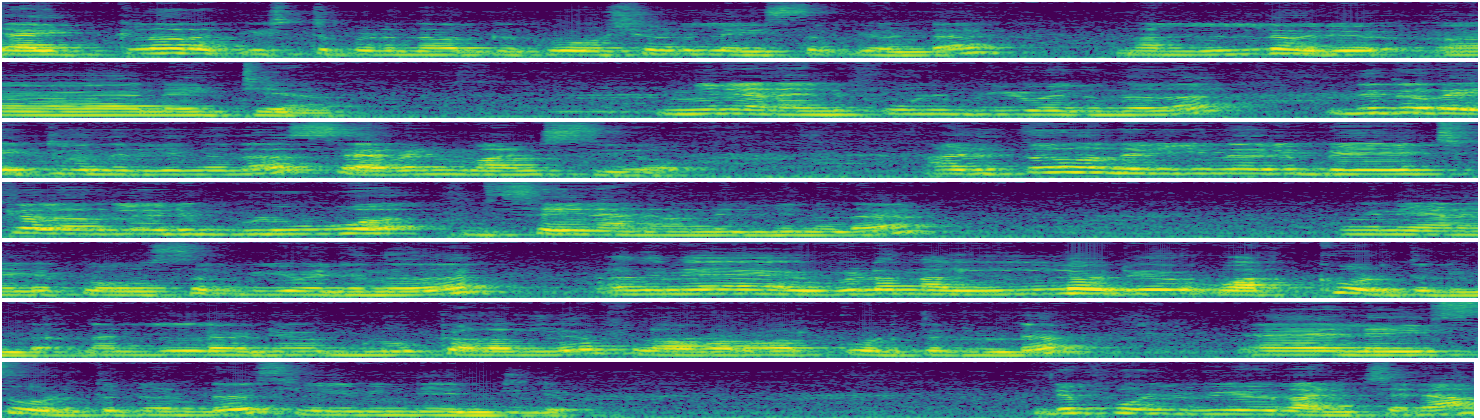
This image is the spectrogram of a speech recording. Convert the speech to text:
ലൈറ്റ് കളറൊക്കെ ഇഷ്ടപ്പെടുന്നവർക്ക് ക്രോഷോയുടെ ലേസൊക്കെ ഉണ്ട്. നല്ലൊരു നൈറ്റിയാണ് ഇങ്ങനെയാണ് അതിന്റെ ഫുൾ വ്യൂ വരുന്നത്. ഇതിന്റെ റേറ്റ് വന്നിരിക്കുന്നത് സെവൻ വൺ സീറോ അടുത്തത് വന്നിരിക്കുന്ന ഒരു ബേജ് കളറിലെ ഒരു ബ്ലൂ ഡിസൈനാണ് വന്നിരിക്കുന്നത്. ഇങ്ങനെയാണ് അതിന്റെ ക്ലോസർ വ്യൂ വരുന്നത്. അതിന് ഇവിടെ നല്ലൊരു വർക്ക് കൊടുത്തിട്ടുണ്ട്. നല്ലൊരു ബ്ലൂ കളറിൽ ഫ്ലവർ വർക്ക് കൊടുത്തിട്ടുണ്ട്. ലേസ് കൊടുത്തിട്ടുണ്ട് സ്ലീവിന്റെ എൻഡിലും ഇതിന്റെ ഫുൾ വ്യൂ കാണിച്ചുതരാം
